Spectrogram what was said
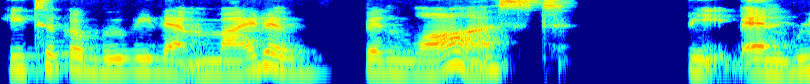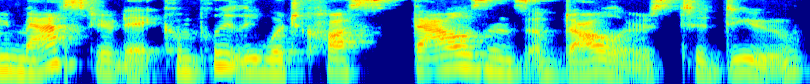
he took a movie that might have been lost be, and remastered it completely, which costs thousands of dollars to do.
